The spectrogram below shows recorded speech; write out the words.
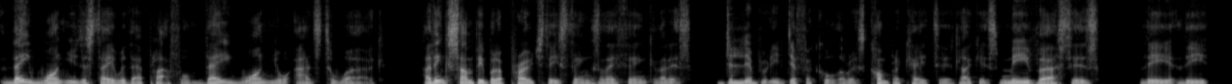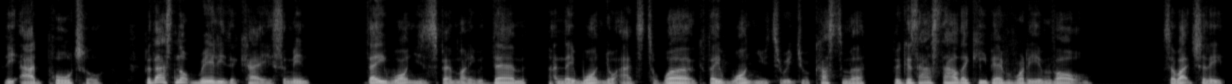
they want you to stay with their platform. They want your ads to work. I think some people approach these things and they think that it's deliberately difficult or it's complicated, like it's me versus the the the ad portal. But that's not really the case. I mean, they want you to spend money with them and they want your ads to work. They want you to reach your customer because that's how they keep everybody involved. So actually,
